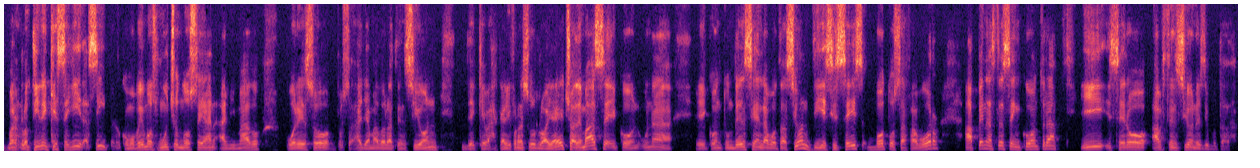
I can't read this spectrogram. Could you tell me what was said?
bueno, lo tiene que seguir así, pero como vemos, muchos no se han animado, por eso, pues, ha llamado la atención de que Baja California Sur lo haya hecho. Además, eh, con una contundencia en la votación, 16 votos a favor, apenas 3 en contra y cero abstenciones, diputada.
